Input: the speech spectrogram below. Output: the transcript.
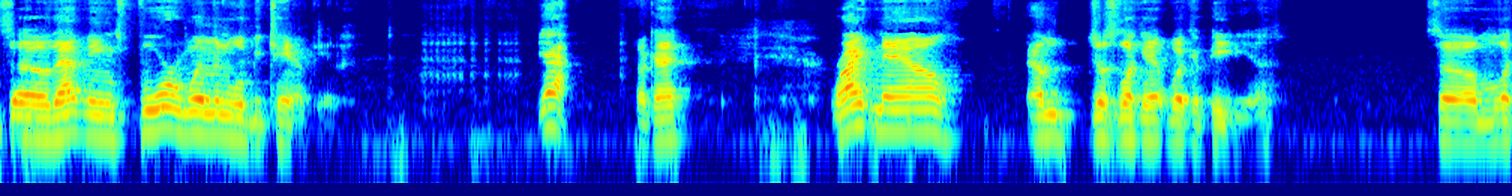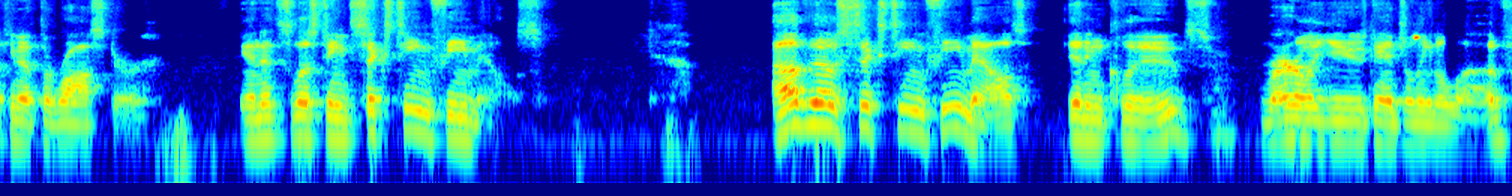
So that means four women will be champion. Yeah. Okay. Right now, I'm just looking at Wikipedia. So I'm looking at the roster, and it's listing 16 females. Of those 16 females, it includes rarely used Angelina Love.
